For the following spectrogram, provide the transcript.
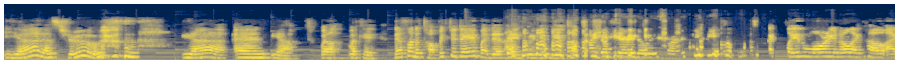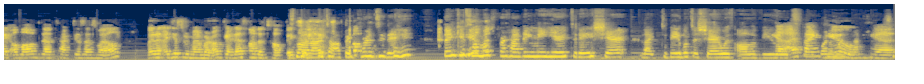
yeah that's true. Yeah and yeah. Well okay that's not the topic today but then i agree with you. I got carried away sorry. Explain more you know like how i love that practice as well but i just remember okay that's not the topic it's not our topic for today Thank you so much for having me here today. Share, like, to be able to share with all of you. Yeah, I thank like you. Yes.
